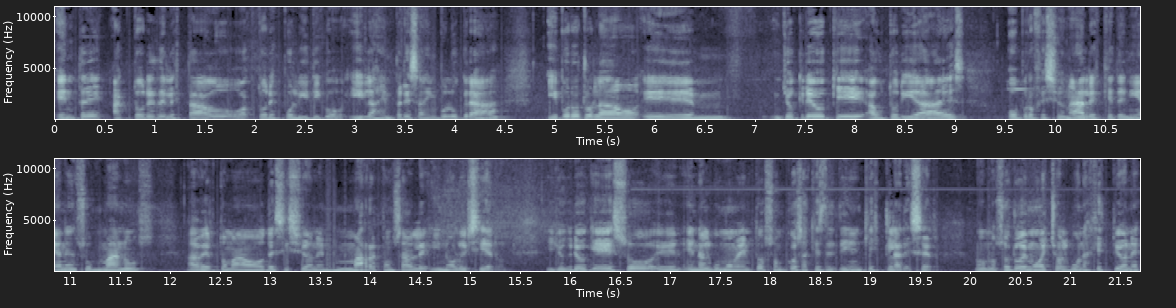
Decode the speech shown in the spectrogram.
entre actores del Estado o actores políticos y las empresas involucradas, y por otro lado, em, yo creo que autoridades o profesionales que tenían en sus manos haber tomado decisiones más responsables y no lo hicieron. Y yo creo que eso en, algún momento son cosas que se tienen que esclarecer. Nosotros hemos hecho algunas gestiones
